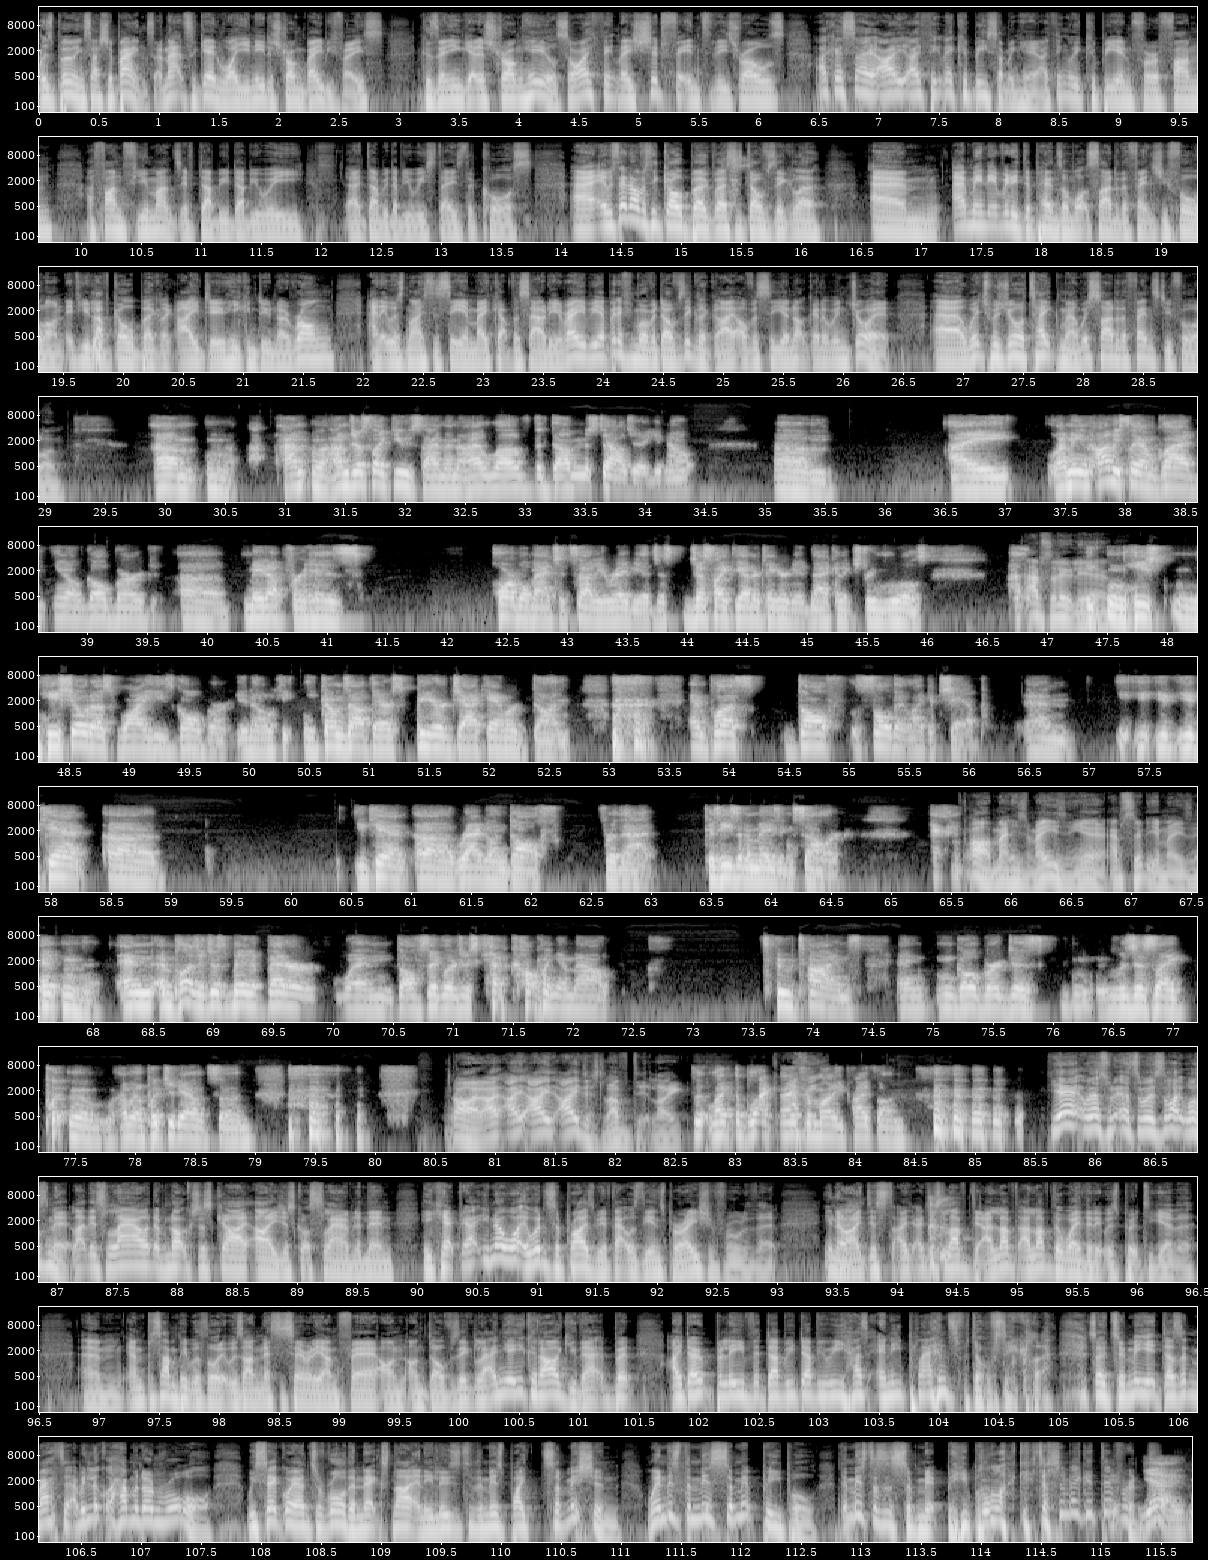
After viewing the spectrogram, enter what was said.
was booing Sasha Banks, and that's again why you need a strong babyface because then you can get a strong heel. So I think they should fit into these roles. Like I say, I, I think there could be something here. I think we could be in for a fun a fun few months if WWE uh, WWE stays the course. Uh, it was then obviously Goldberg versus Dolph Ziggler. Um, I mean, it really depends on what side of the fence you fall on. If you love Goldberg like I do, he can do no wrong, and it was nice to see him make up for Saudi Arabia. But if you're more of a Dolph Ziggler guy, obviously you're not going to enjoy it. Uh, which was your take, man? Which side of the fence do you fall on? Um, I'm I'm just like you, Simon. I love the dumb nostalgia. You know, um, I I mean, obviously, I'm glad you know Goldberg uh, made up for his horrible match at Saudi Arabia, just just like the Undertaker did back in Extreme Rules. Absolutely. Yeah. He he showed us why he's Goldberg. You know, he, he comes out there, spear, jackhammer, done. and plus, Dolph sold it like a champ, and you you, you can't uh, you can't uh, rag on Dolph for that because he's an amazing seller. Oh man, he's amazing. Yeah, absolutely amazing. And, and and plus, it just made it better when Dolph Ziggler just kept calling him out two times, and, and Goldberg just was just like, "Put, um, I'm going to put you down, son." Oh, I, I, I just loved it. Like, like the Black Knight from Monty Python. yeah, well, that's what that's what it was like, wasn't it? Like this loud, obnoxious guy. Oh, he just got slammed, and then he kept. You know what? It wouldn't surprise me if that was the inspiration for all of that. You know, I just I, I just loved it. I loved I loved the way that it was put together. Um, and some people thought it was unnecessarily unfair on, on Dolph Ziggler. And yeah, you could argue that, but I don't believe that WWE has any plans for Dolph Ziggler. So to me, it doesn't matter. I mean, look what happened on Raw. We segue onto Raw the next night and he loses to The Miz by submission. When does The Miz submit people? The Miz doesn't submit people. like, it doesn't make a difference. Yeah.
